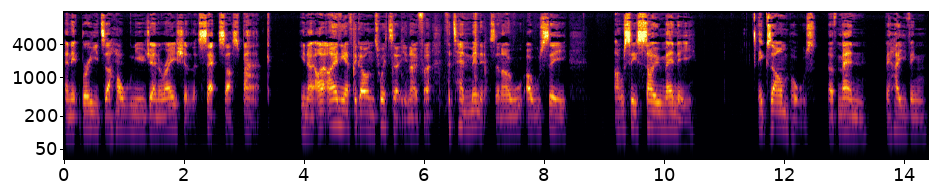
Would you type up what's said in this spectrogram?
and it breeds a whole new generation that sets us back. You know, I, I only have to go on Twitter, you know, for, for ten minutes, and I will I will see I will see so many examples of men behaving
